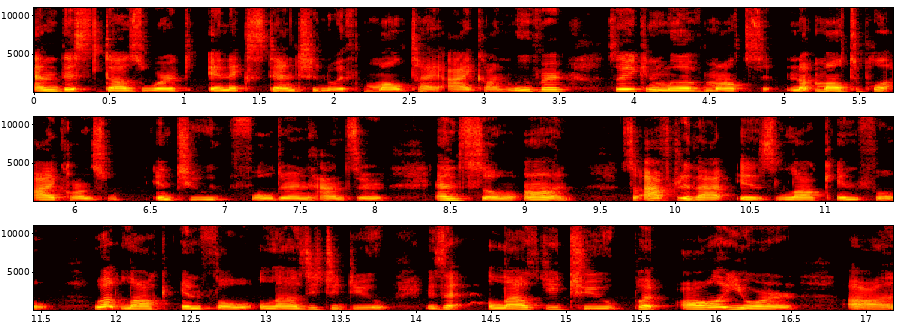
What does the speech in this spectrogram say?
And this does work in extension with multi-icon mover. So you can move multi multiple icons into folder enhancer and so on. So after that is lock info. What lock info allows you to do is it allows you to put all your uh,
